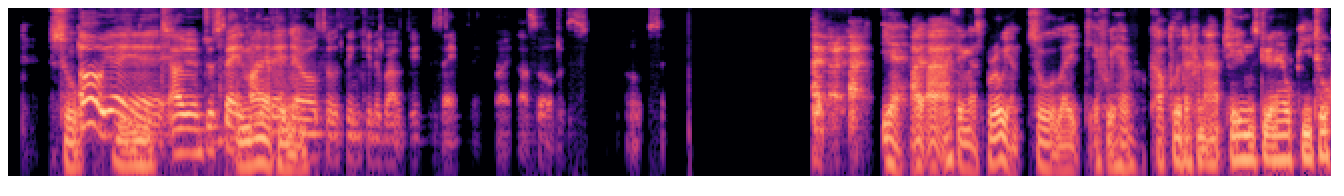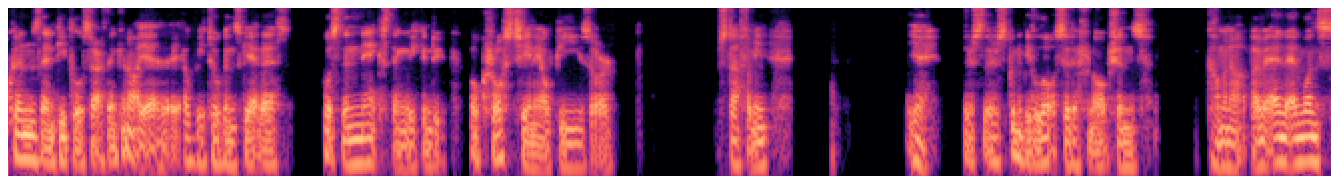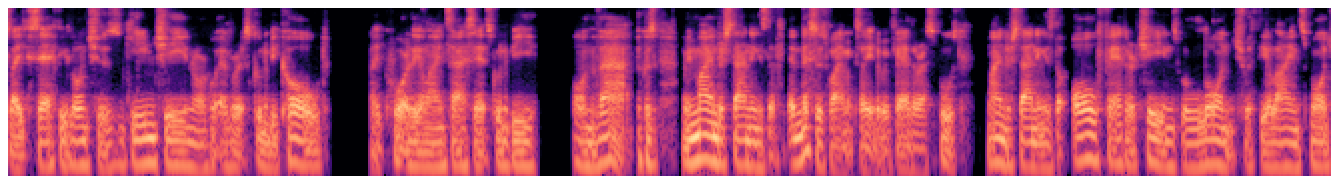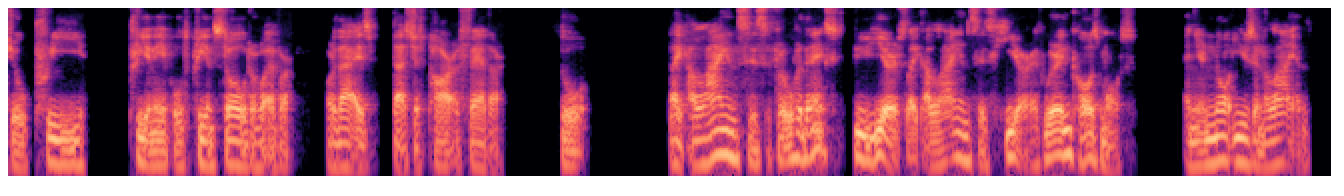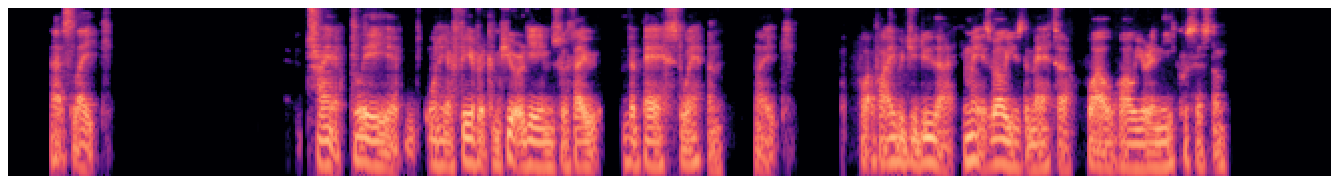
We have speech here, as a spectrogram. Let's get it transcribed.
so oh yeah, yeah. yeah. I'm just saying, my opinion, they're also thinking about doing the same thing, right? That's all. It's, I, I, yeah, I, I think that's brilliant. So, like, if we have a couple of different app chains doing LP tokens, then people start thinking, "Oh, yeah, LP tokens get this. What's the next thing we can do? Or cross-chain LPs or stuff." I mean, yeah, there's there's going to be lots of different options coming up. I mean, and, and once like Cephii launches Game Chain or whatever it's going to be called, like what are the alliance assets going to be on that? Because I mean, my understanding is that, and this is why I'm excited about Feather, I suppose. My understanding is that all Feather chains will launch with the alliance module pre pre enabled, pre installed, or whatever, or that is that's just part of Feather. So, like alliances for over the next few years, like alliances here. If we're in Cosmos and you're not using alliance, that's like trying to play one of your favorite computer games without the best weapon. Like, why would you do that? You might as well use the meta while while you're in the ecosystem.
